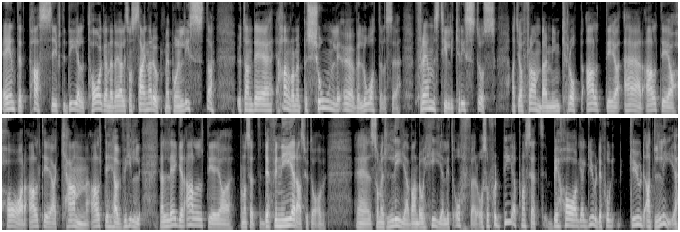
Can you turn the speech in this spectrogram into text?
är inte ett passivt deltagande där jag liksom signar upp mig på en lista, utan det handlar om en personlig överlåtelse, främst till Kristus, att jag frambär min kropp, allt det jag är, allt det jag har, allt det jag kan, allt det jag vill. Jag lägger allt det jag på något sätt definieras utav eh, som ett levande och heligt offer. Och så får det på något sätt behaga Gud, det får Gud att le.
